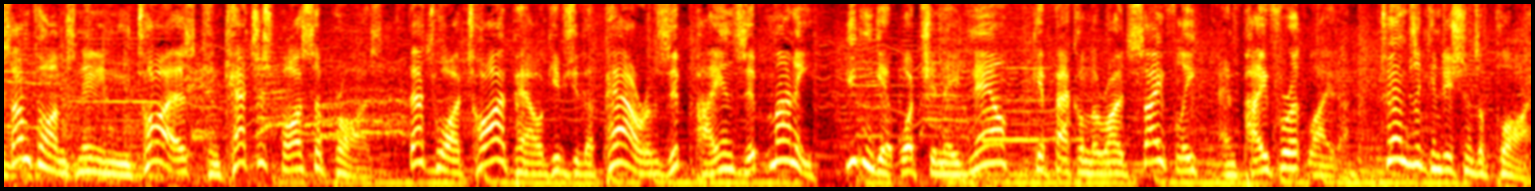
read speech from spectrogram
Sometimes needing new tyres can catch us by surprise. That's why Tyre Power gives you the power of zip pay and zip money. You can get what you need now, get back on the road safely, and pay for it later. Terms and conditions apply.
